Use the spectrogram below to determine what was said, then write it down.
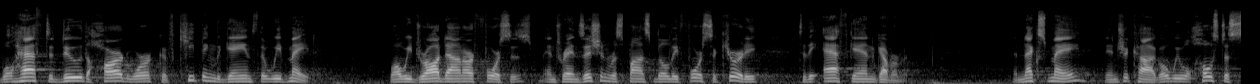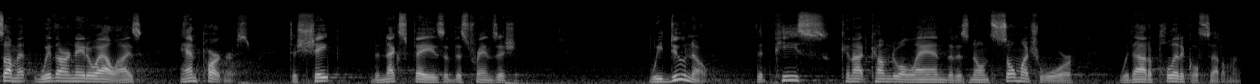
We'll have to do the hard work of keeping the gains that we've made while we draw down our forces and transition responsibility for security to the Afghan government. And next May, in Chicago, we will host a summit with our NATO allies and partners to shape the next phase of this transition. We do know that peace cannot come to a land that has known so much war without a political settlement.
